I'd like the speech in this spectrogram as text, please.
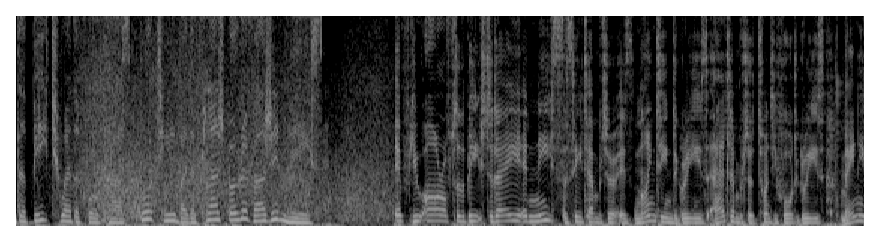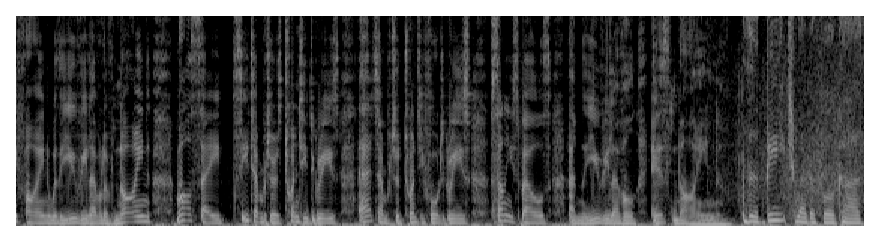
The beach weather forecast brought to you by the Plage Beau Rivage in Nice. If you are off to the beach today in Nice, the sea temperature is 19 degrees, air temperature 24 degrees, mainly fine with a UV level of 9. Marseille, sea temperature is 20 degrees, air temperature 24 degrees, sunny spells, and the UV level is 9. The beach weather forecast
